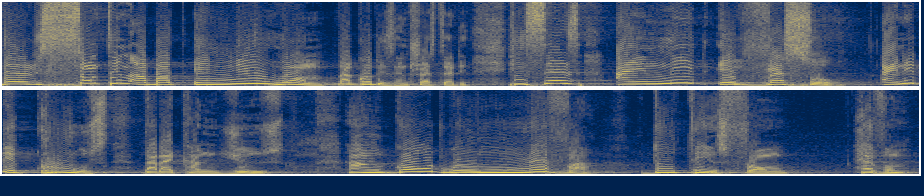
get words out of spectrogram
There is something about a new one that God is interested in. He says, I need a vessel, I need a cruse that I can use. And God will never do things from heaven,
